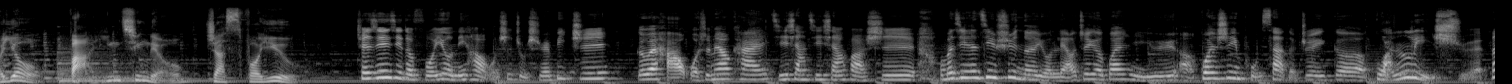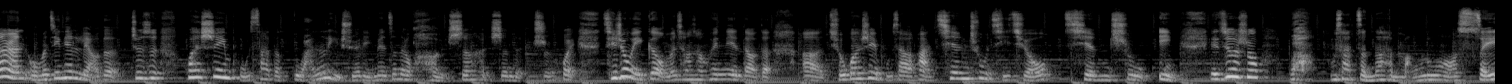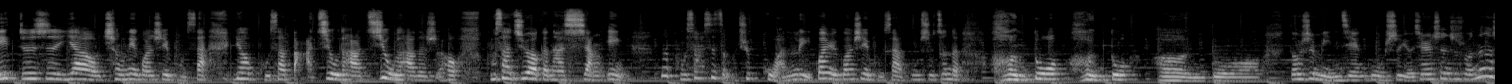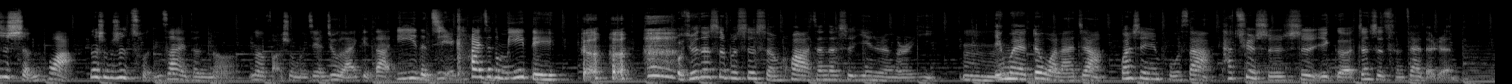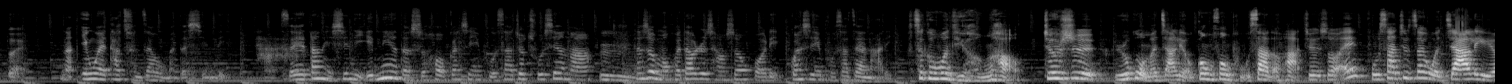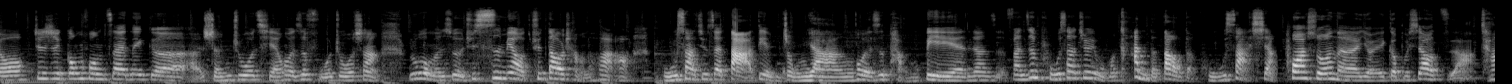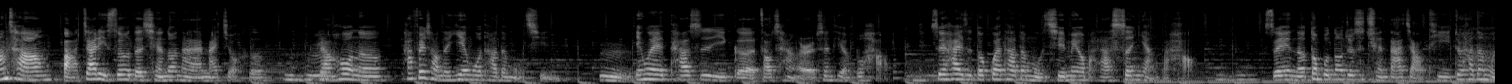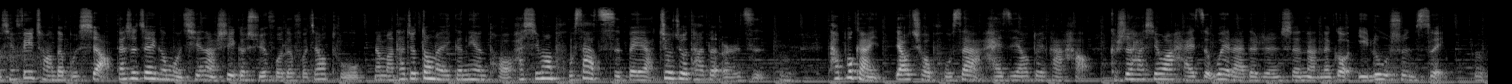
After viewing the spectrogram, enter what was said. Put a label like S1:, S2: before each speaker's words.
S1: 佛佑法音清流，Just for you。
S2: 全新一集的佛佑，你好，我是主持人碧芝。
S3: 各位好，我是妙开
S2: 吉祥吉祥法师。我们今天继续呢，有聊这个关于呃观世音菩萨的这一个管理学。当然，我们今天聊的就是观世音菩萨的管理学里面，真的有很深很深的智慧。其中一个我们常常会念到的，呃，求观世音菩萨的话，千处祈求千处应。也就是说，哇，菩萨真的很忙碌哦。谁就是要称念观世音菩萨，要菩萨打救他救他的时候，菩萨就要跟他相应。那菩萨是怎么去管理？关于观世音菩萨的故事真的很多很多很多，都是民间故事。有些人甚至说那个是神话，那是不是存在的呢？那法师，我们今天就来给大家一一的解开这个谜底。
S3: 我觉得是不是神话真的是因人而异。嗯，因为对我来讲，观世音菩萨他确实是一个真实存在的人。
S2: 对。
S3: 那因为它存在我们的心里，所以当你心里一念的时候，观世音菩萨就出现了。嗯，但是我们回到日常生活里，观世音菩萨在哪里？
S2: 这个问题很好，就是如果我们家里有供奉菩萨的话，就是说，哎，菩萨就在我家里哦，就是供奉在那个呃神桌前或者是佛桌上。如果我们说有去寺庙去道场的话啊，菩萨就在大殿中央或者是旁边这样子，反正菩萨就是我们看得到的菩萨像。
S3: 话说呢，有一个不孝子啊，常常。把家里所有的钱都拿来买酒喝，嗯、然后呢，他非常的厌恶他的母亲，嗯，因为他是一个早产儿，身体很不好，嗯、所以孩子都怪他的母亲没有把他生养的好，嗯、所以呢，动不动就是拳打脚踢，对他的母亲非常的不孝。但是这个母亲啊，是一个学佛的佛教徒，那么他就动了一个念头，他希望菩萨慈悲啊，救救他的儿子。嗯、他不敢要求菩萨孩子要对他好，可是他希望孩子未来的人生啊，能够一路顺遂。嗯。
